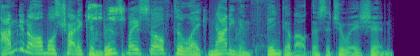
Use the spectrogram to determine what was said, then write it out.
I'm going to almost try to convince myself to like not even think about the situation.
